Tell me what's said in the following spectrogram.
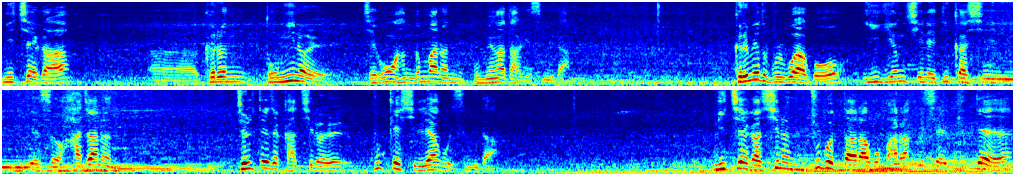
니체가 어, 그런 동인을 제공한 것만은 분명하다 하겠습니다. 그럼에도 불구하고 이기영 시인의 뒷가시에서 하자는 절대적 가치를 굳게 신뢰하고 있습니다. 니체가 신은 죽었다라고 말한 것에 빗대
